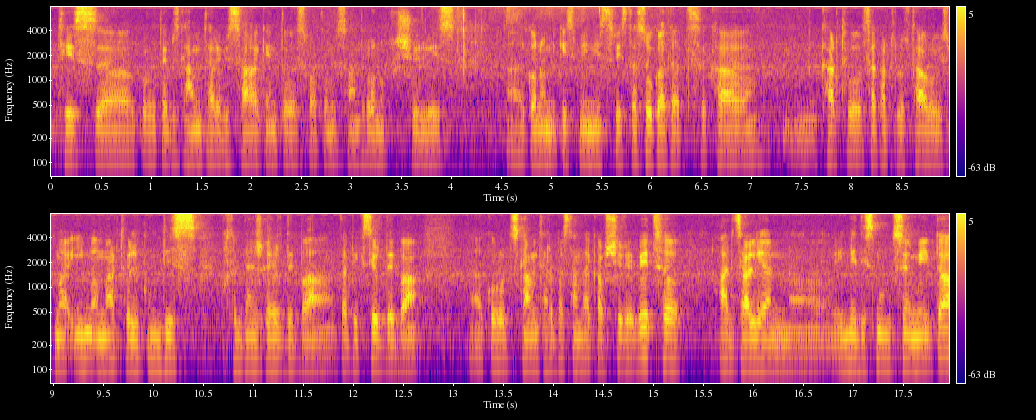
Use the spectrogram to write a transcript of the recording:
მთის კურორტების განვითარების სააგენტოს, ვატონ სანდრო ნუფშვილის, ეკონომიკის მინისტრის და ზოგადად ქართულ საქართველოს თავრობის იმ მართველი გუნდის მხრიდან ჟღერდება და ფიქსირდება კურორტის განვითარებასთან დაკავშირებით არის ძალიან იმედის მომცემი და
